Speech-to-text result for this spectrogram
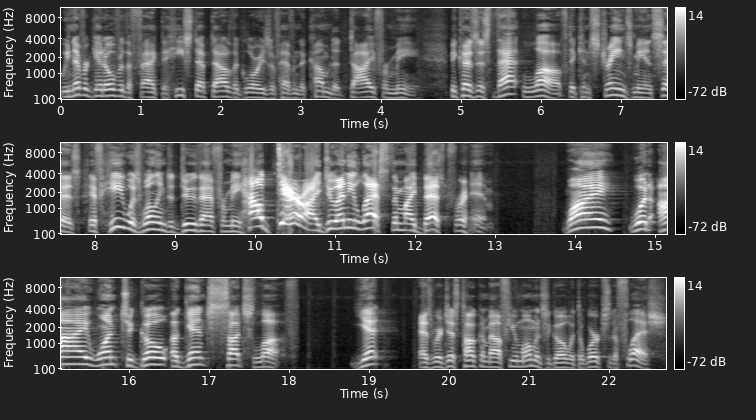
We never get over the fact that He stepped out of the glories of heaven to come to die for me. Because it's that love that constrains me and says, if He was willing to do that for me, how dare I do any less than my best for Him? Why would I want to go against such love? Yet, as we are just talking about a few moments ago with the works of the flesh,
